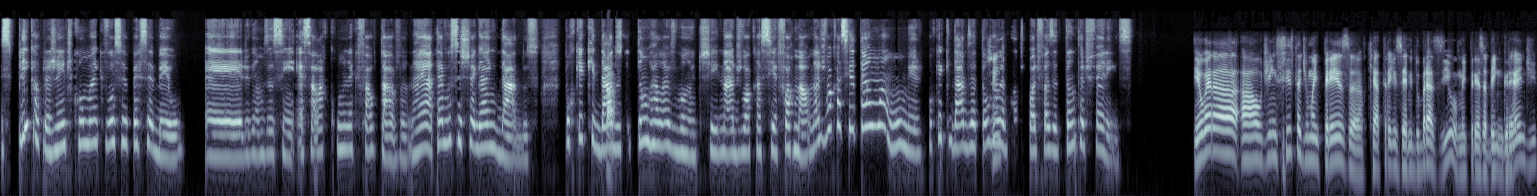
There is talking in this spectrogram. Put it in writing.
Explica pra gente como é que você percebeu, é, digamos assim, essa lacuna que faltava, né? Até você chegar em dados. Por que que Tá, dados é tão relevante na advocacia formal? Na advocacia até um a um mesmo. Por que que dados é tão sim. relevante? Pode fazer tanta diferença. Eu era a audiencista de uma empresa que é a 3M do Brasil, uma empresa bem grande.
